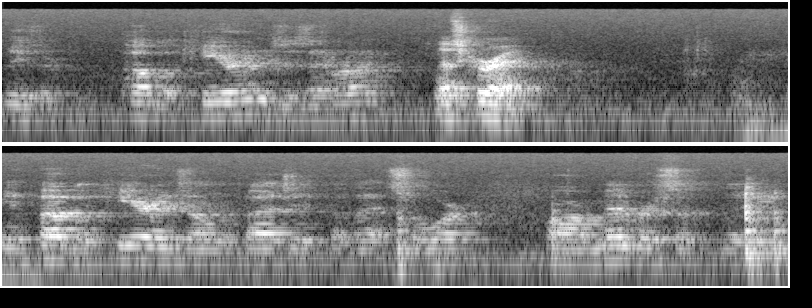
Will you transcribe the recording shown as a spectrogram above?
these are public hearings, is that right? That's correct. In public hearings on the budget of that sort, are members of the uh,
